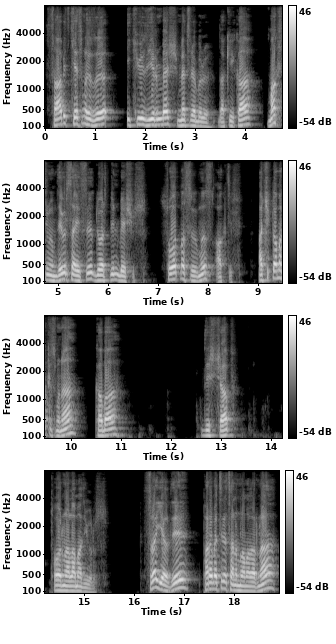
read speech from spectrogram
Sabit kesme hızı 225 metre bölü dakika. Maksimum devir sayısı 4500. Soğutma sıvımız aktif. Açıklama kısmına kaba, dış çap, tornalama diyoruz. Sıra geldi parametre tanımlamalarına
